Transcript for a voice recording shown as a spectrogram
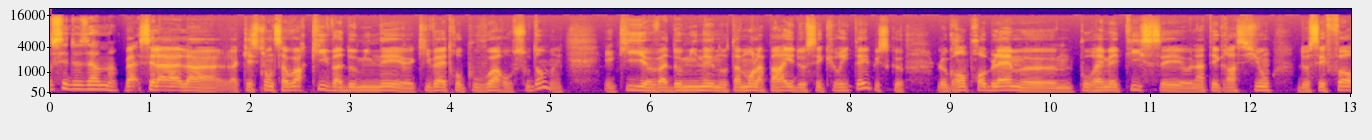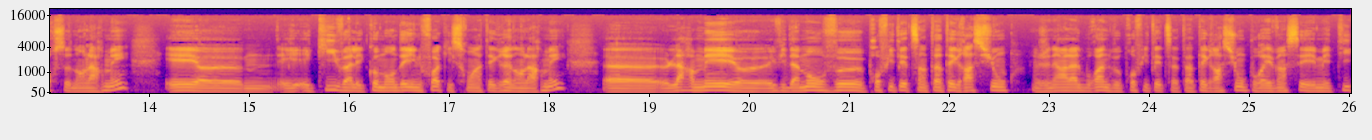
Ces deux hommes? Bah, C'est la, question de savoir qui va dominer, euh, qui va être au pouvoir au Soudan et, qui euh, va dominer notamment l'appareil de sécurité, puisque le grand problème euh, pour Emeti, c'est l'intégration de ses forces dans l'armée et, qui va les commander une fois qu'ils seront intégrés dans l'armée. l'armée, évidemment, veut profiter de cette intégration. Le général Al-Bourhan veut profiter de cette intégration pour évincer Emeti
